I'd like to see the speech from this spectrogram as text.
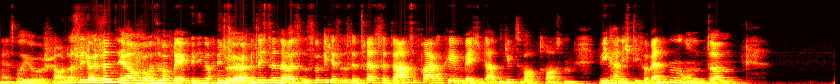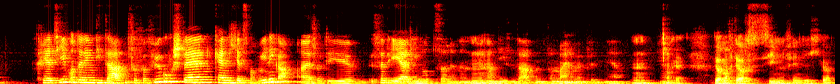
jetzt muss ich schauen, dass ich, es sind eher auch bei uns immer Projekte, die noch nicht ja. veröffentlicht sind, aber es ist wirklich, es ist Interesse da zu fragen, okay, welche Daten gibt es überhaupt draußen? Wie kann ich die verwenden? Und ähm, Kreativunternehmen, die Daten zur Verfügung stellen, kenne ich jetzt noch weniger. Also die es sind eher die Nutzerinnen mhm. von diesen Daten, von meinem Empfinden her. Mhm. Okay. Ja, macht ja auch Sinn, finde ich. Ja.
